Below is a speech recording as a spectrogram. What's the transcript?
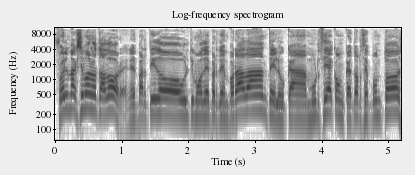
Fue el máximo anotador en el partido último de pretemporada ante Luca Murcia con 14 puntos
